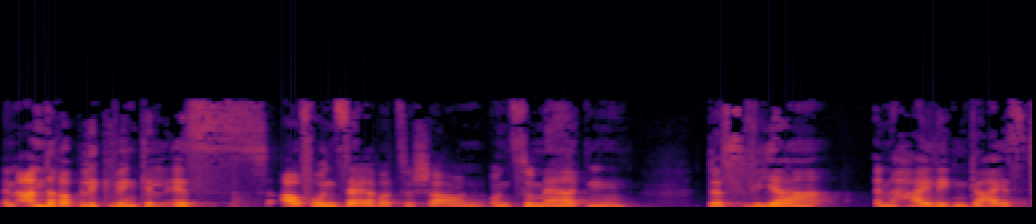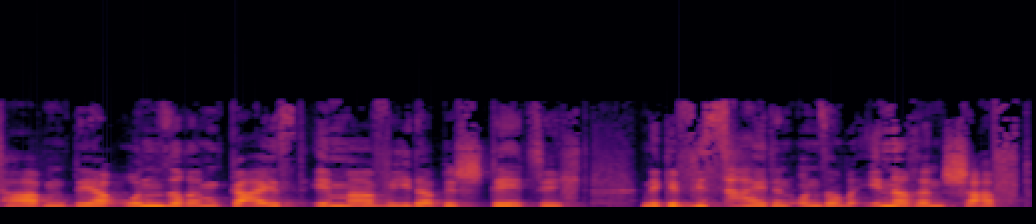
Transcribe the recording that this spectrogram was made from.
Ein anderer Blickwinkel ist, auf uns selber zu schauen und zu merken, dass wir einen Heiligen Geist haben, der unserem Geist immer wieder bestätigt, eine Gewissheit in unserem Inneren schafft,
